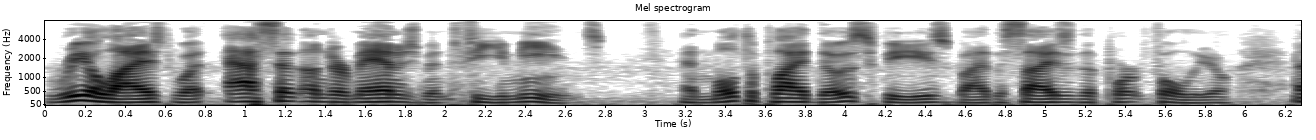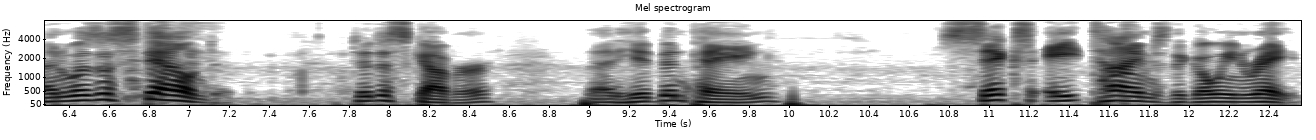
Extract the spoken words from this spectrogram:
realized what asset under management fee means and multiplied those fees by the size of the portfolio and was astounded to discover that he had been paying six, eight times the going rate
